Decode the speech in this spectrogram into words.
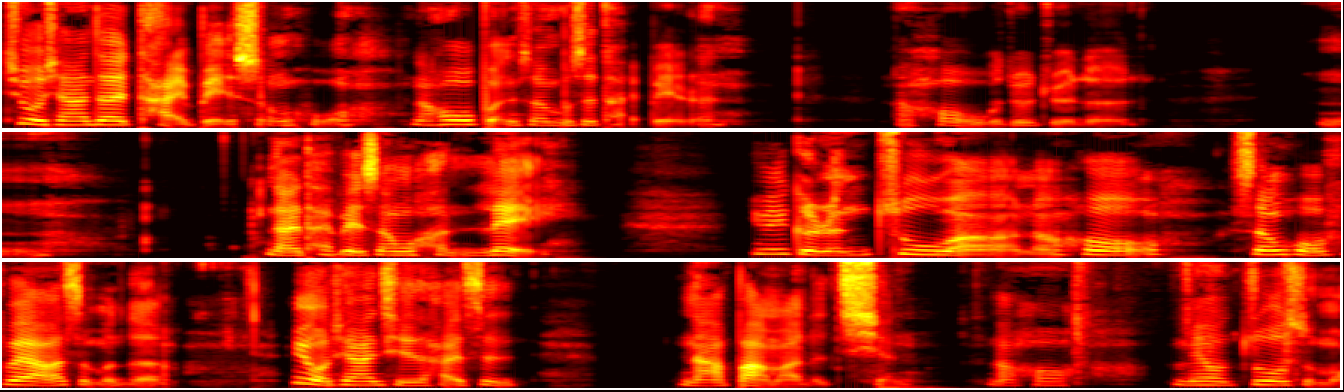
其实我现在在台北生活，然后我本身不是台北人，然后我就觉得，嗯，来台北生活很累，因为一个人住啊，然后生活费啊什么的。因为我现在其实还是拿爸妈的钱，然后没有做什么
